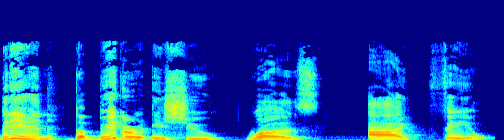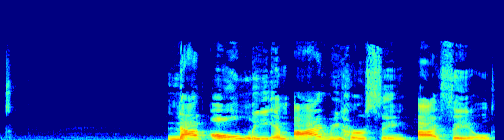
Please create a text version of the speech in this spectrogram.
Then the bigger issue was I failed. Not only am I rehearsing I failed,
